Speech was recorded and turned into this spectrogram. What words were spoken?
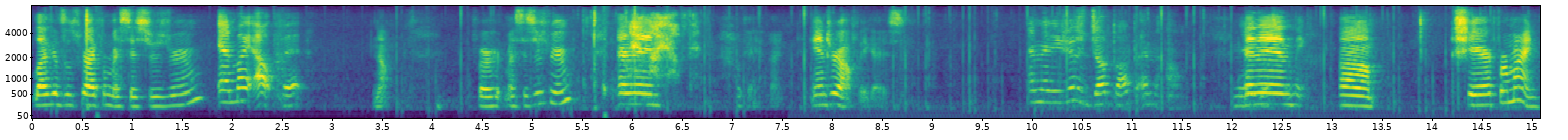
Like and subscribe for my sister's room. And my outfit. No. For my sister's room. And And then, my outfit. okay, fine. And her outfit, guys. And then you just jump up and out. And it goes then- Um, share for mine.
